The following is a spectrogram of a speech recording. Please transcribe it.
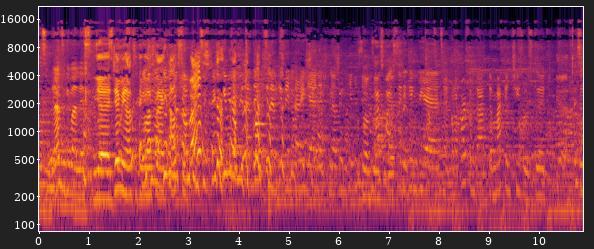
how to. They had to give her lessons. Yeah, Jamie had to give us like how to something buy. to, they should give it a little bit. Something That's why I said it didn't reach yeah. 10. But apart from that, the mac and cheese was good. The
